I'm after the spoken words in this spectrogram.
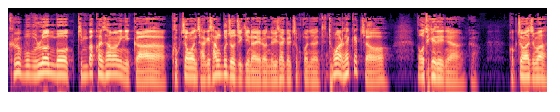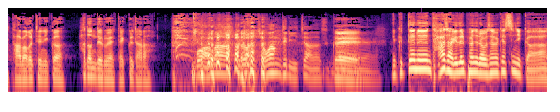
그 뭐 물론 뭐 긴박한 상황이니까 국정원 자기 상부 조직이나 이런 의사결정권자한테 통화를 했겠죠. 어떻게 되냐. 그러니까 걱정하지 마. 다 막을 테니까 하던 대로 해. 댓글 달아. 뭐 아마 그런 정황들이 있지 않았을까. 네. 네. 그때는 다 자기들 편이라고 생각했으니까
